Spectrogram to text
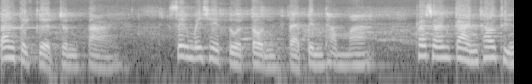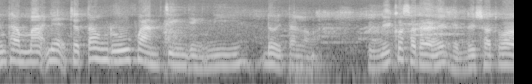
ตั้งแต่เกิดจนตาย ซึ่งไม่ใช่ตัวตนแต่เป็นธรรมะ เพราะฉะนั้นการเข้าถึงธรรมะเนี่ยจะต้องรู้ความจริงอย่างนี้โดยตลอดอย่างนี้ก็แสดงให้เห็นได้ชัดว่า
